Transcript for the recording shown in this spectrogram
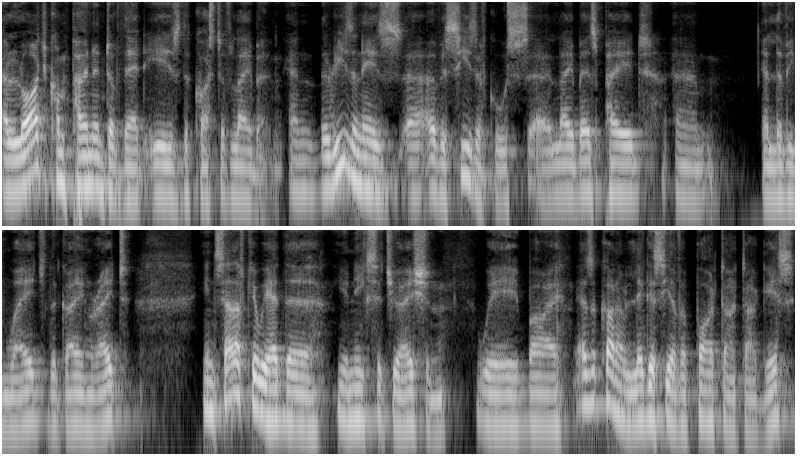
a large component of that is the cost of labor. And the reason is uh, overseas, of course, uh, labor is paid um, a living wage, the going rate. In South Africa, we had the unique situation whereby, as a kind of legacy of apartheid, I guess,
